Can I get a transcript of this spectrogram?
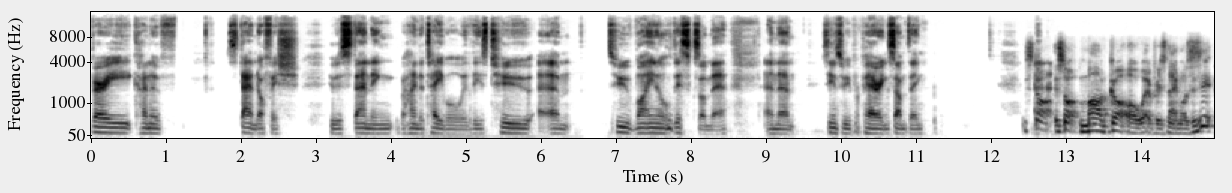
very kind of standoffish, who is standing behind a table with these two um, two vinyl discs on there, and um, seems to be preparing something. It's not. Uh, it's not Margot or whatever his name was, is it?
